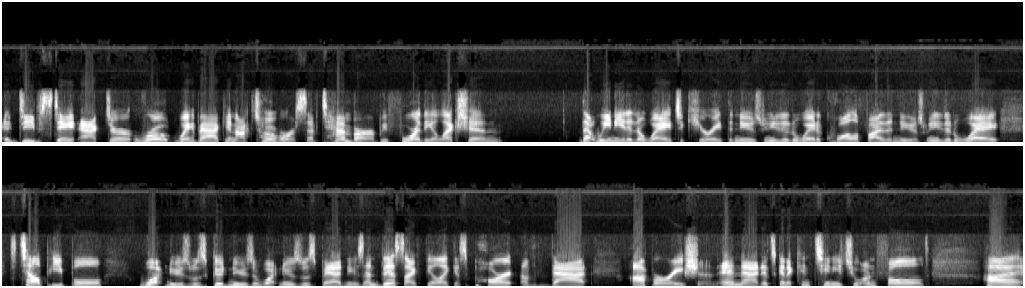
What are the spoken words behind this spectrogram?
a deep state actor, wrote way back in October or September before the election that we needed a way to curate the news. We needed a way to qualify the news. We needed a way to tell people what news was good news and what news was bad news. And this, I feel like, is part of that operation and that it's going to continue to unfold. Uh,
